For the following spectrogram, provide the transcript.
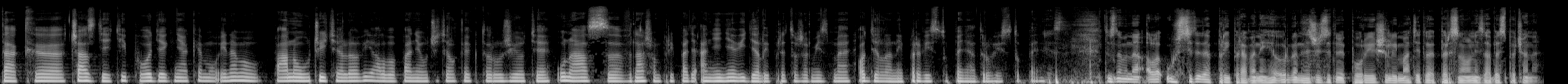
tak e, čas detí pôjde k nejakému inému pánu učiteľovi alebo pani učiteľke, ktorú v živote u nás v našom prípade ani nevideli, pretože my sme oddelení prvý stupeň a druhý stupeň. Jasne. To znamená, ale už ste teda pripravení, organizačne ste to poriešili, máte to aj personálne zabezpečené?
